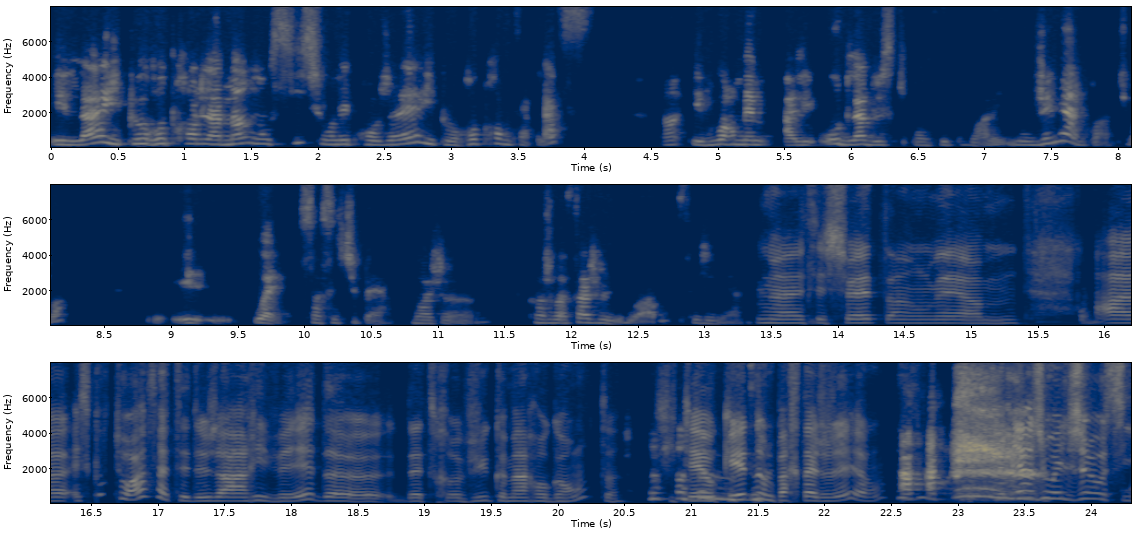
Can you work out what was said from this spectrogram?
Et là, il peut reprendre la main aussi sur les projets, il peut reprendre sa place, hein, et voire même aller au-delà de ce qu'il pensait pouvoir aller. Donc, génial, quoi, tu vois et ouais, ça c'est super. Moi, je, quand je vois ça, je me dis waouh, c'est génial. Ouais, c'est chouette. Hein, mais euh, euh, est-ce que toi, ça t'est déjà arrivé d'être vue comme arrogante? Si tu es OK de nous le partager. Hein. Bien joué le jeu aussi.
